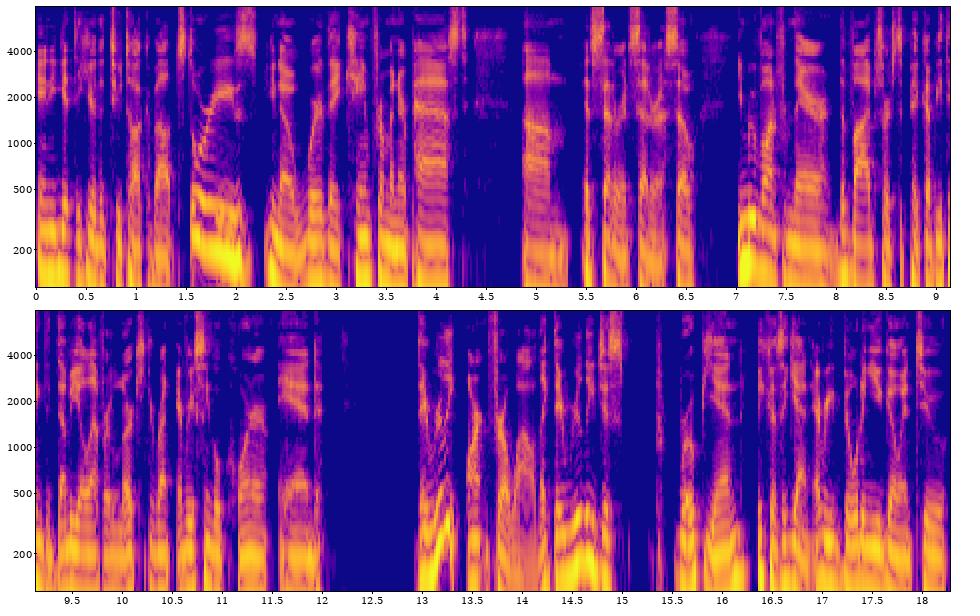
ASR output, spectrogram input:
and you get to hear the two talk about stories, you know, where they came from in their past, um, et cetera, et cetera. So you move on from there. The vibe starts to pick up. You think the WLF are lurking around every single corner, and they really aren't for a while. Like they really just rope you in because, again, every building you go into,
